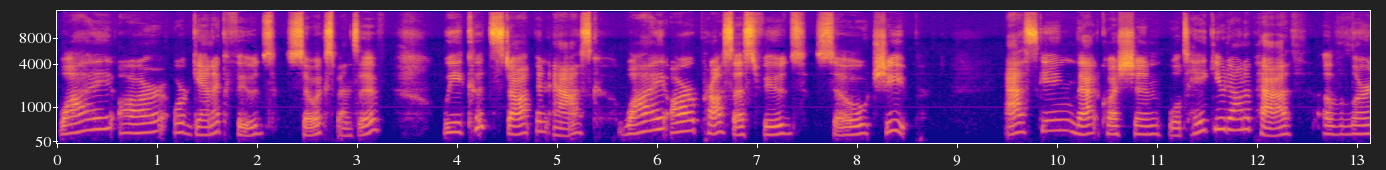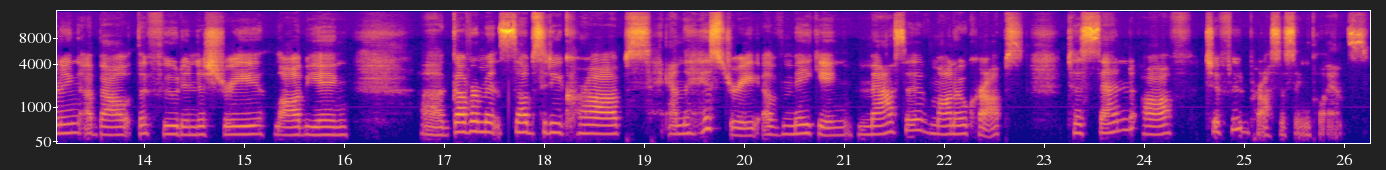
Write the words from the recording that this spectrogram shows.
why are organic foods so expensive? We could stop and ask, why are processed foods so cheap? Asking that question will take you down a path of learning about the food industry, lobbying, uh, government subsidy crops, and the history of making massive monocrops to send off to food processing plants.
